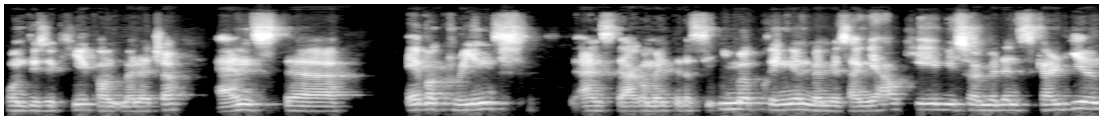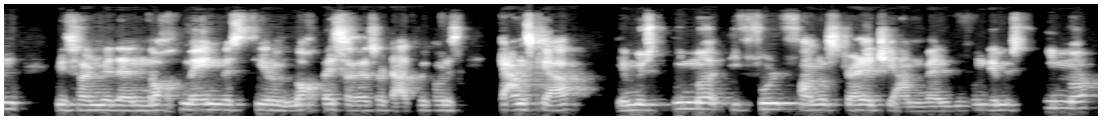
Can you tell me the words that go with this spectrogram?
und diese Key Account Manager. Eins der Evergreens, eins der Argumente, das sie immer bringen, wenn wir sagen, ja, okay, wie sollen wir denn skalieren? Wie sollen wir denn noch mehr investieren und noch bessere Resultate bekommen? ist ganz klar, ihr müsst immer die Full Funnel Strategy anwenden und ihr müsst immer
